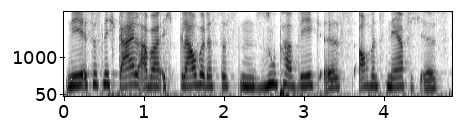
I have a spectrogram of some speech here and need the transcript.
Nee, es ist nicht geil, aber ich glaube, dass das ein super Weg ist, auch wenn es nervig ist,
